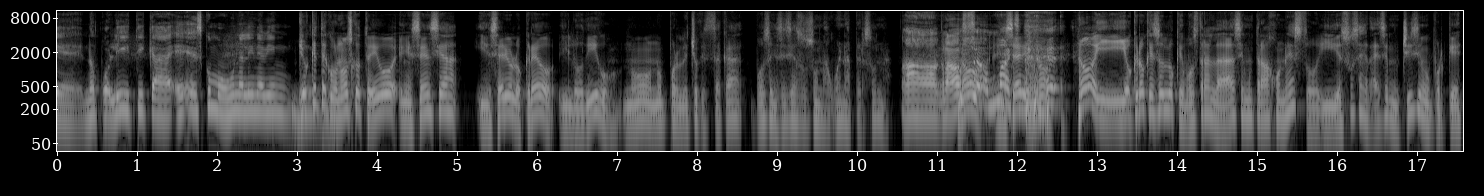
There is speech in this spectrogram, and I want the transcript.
eh, no política. E- Es como una línea bien... Yo que te conozco, te digo en esencia, y en serio lo creo, y lo digo, no, no por el hecho que estés acá, vos en esencia sos una buena persona. Ah, gracias, No, en serio, no. No, y yo creo que eso es lo que vos trasladás en un trabajo honesto, y eso se agradece muchísimo, porque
